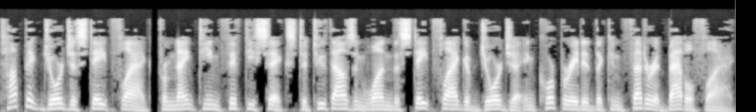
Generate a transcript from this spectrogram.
Topic Georgia state flag From 1956 to 2001 the state flag of Georgia incorporated the Confederate battle flag.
